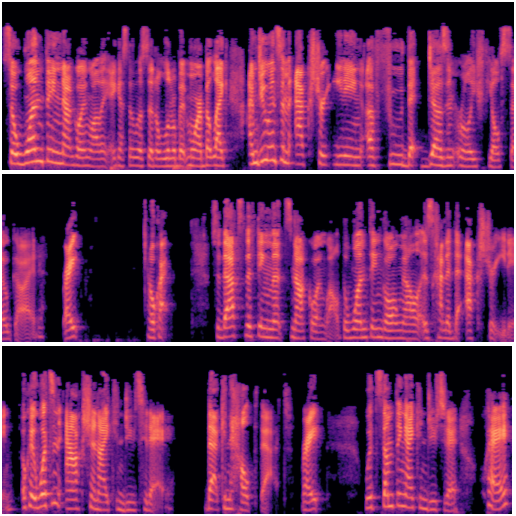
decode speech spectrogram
so one thing not going well. I guess I listed a little bit more, but like I'm doing some extra eating of food that doesn't really feel so good. Right? Okay. So that's the thing that's not going well. The one thing going well is kind of the extra eating. Okay, what's an action I can do today that can help that, right? What's something I can do today? Okay,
